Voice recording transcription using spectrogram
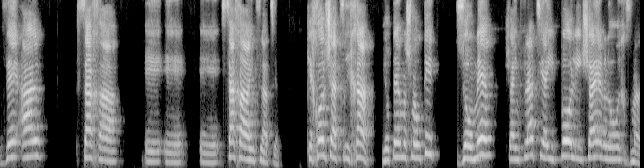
ועל סך, ה, סך האינפלציה. ככל שהצריכה יותר משמעותית זה אומר שהאינפלציה היא פה להישאר לאורך זמן.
